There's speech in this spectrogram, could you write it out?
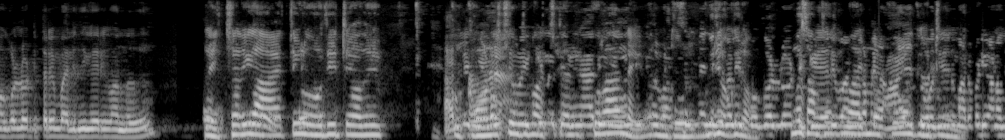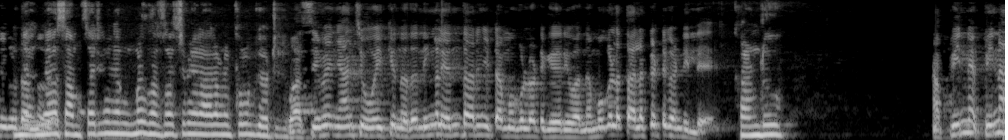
മുകളിലോട്ട് ഇത്രയും വലിഞ്ഞു കയറി വന്നത്? ഇത്രയും ആയത്തുകൾ ഓതിയിട്ട് അത് ഞാൻ നിങ്ങൾ സംസാരിക്കുമ്പോൾ ഞാൻ കേട്ടിരുന്നു വസീമെ ഞാൻ ചോദിക്കുന്നത് നിങ്ങൾ എന്തറിഞ്ഞിട്ടാ മുകളിലോട്ട് കയറി വന്നത് മുകളിലെ തലക്കെട്ട് കണ്ടില്ലേ? കണ്ടു. ആ, പിന്നെ പിന്നെ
